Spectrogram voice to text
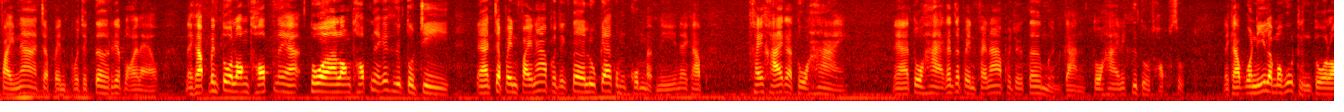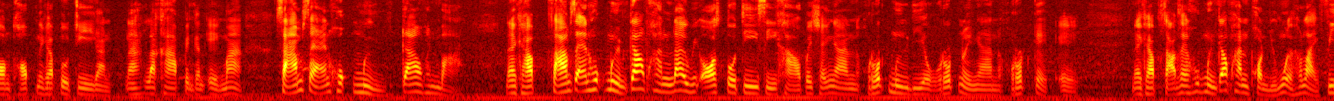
ไฟหน้าจะเป็นโปรเจคเตอร์เรียบร้อยแล้วนะครับ เป็นตัวรองท็อปนะฮะ ตัวรองท็อปเนี่ยก็คือตัว G นะจะเป็นไฟหน้าโปรเจคเตอร์ลูกแก้วกลมๆแบบนี้นะครับ คล้ายๆ กับตัว High นะฮะตัว High ก็จะเป็นไฟหน้าโปรเจคเตอร์เหมือนกัน ตัว High นี่คือตัวท็อปสุดนะครับ วันนี้เรามาพูดถึงตัวรองท็อปนะครับตัว G กันนะ ราคาเป็นกันเองมาก 369,000 บาทนะครับ369,000 ได้ Vios ตัว G สีขาวไปใช้งานรถมือเดียว รถหน่วยงานรถเกรด A นะครับ369,000 ผ่อนอยู่งวดเท่าไหร่ ฟรี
